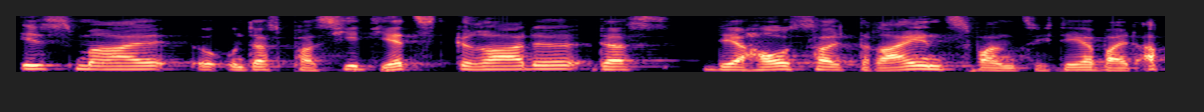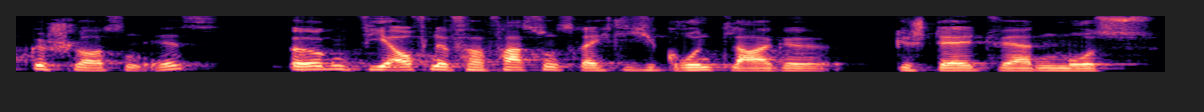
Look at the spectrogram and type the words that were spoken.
ist mal, und das passiert jetzt gerade, dass der Haushalt 23, der ja bald abgeschlossen ist, irgendwie auf eine verfassungsrechtliche Grundlage gestellt werden muss.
